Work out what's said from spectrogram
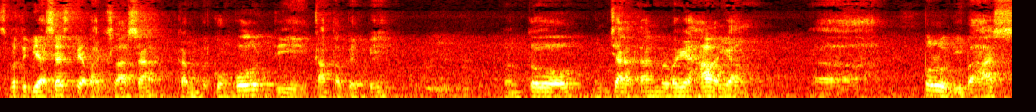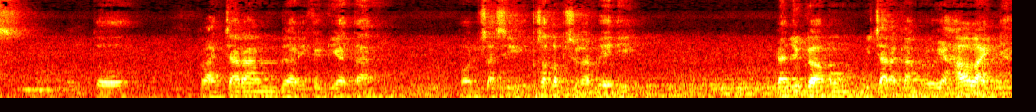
Seperti biasa setiap hari Selasa kami berkumpul di kantor PP untuk membicarakan berbagai hal yang uh, perlu dibahas untuk kelancaran dari kegiatan organisasi Pusat Pensiunan BNI dan juga membicarakan berbagai hal lainnya.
